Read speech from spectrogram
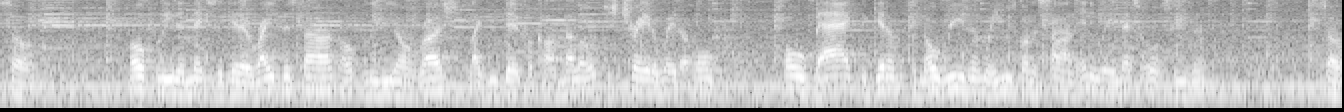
So hopefully the Knicks will get it right this time. Hopefully we don't rush like we did for Carmelo. Just trade away the whole whole bag to get him for no reason when he was going to sign anyway next off season. So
